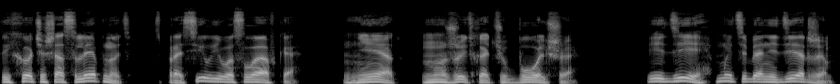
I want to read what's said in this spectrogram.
«Ты хочешь ослепнуть?» — спросил его Славка. «Нет, но жить хочу больше. Иди, мы тебя не держим.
